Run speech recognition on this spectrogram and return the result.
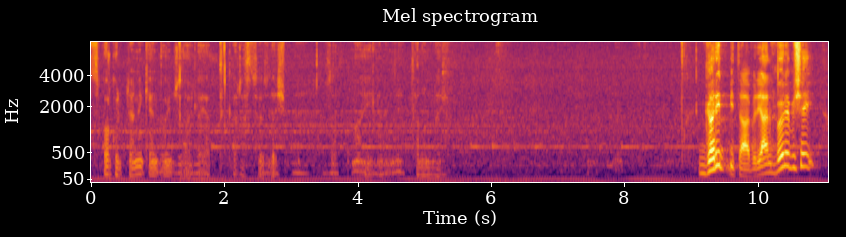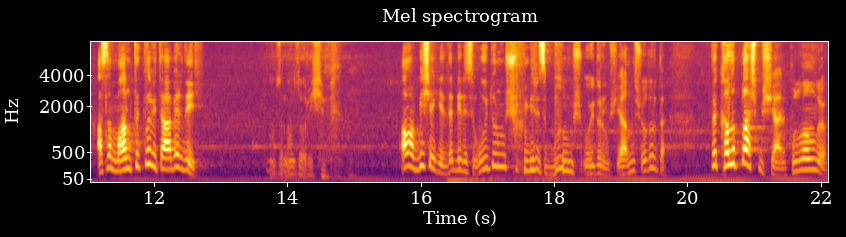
Spor kulüplerinin kendi oyuncularıyla yaptıkları sözleşme uzatma eylemini tanımlayın. Garip bir tabir. Yani böyle bir şey aslında mantıklı bir tabir değil. O zaman zor işim. Ama bir şekilde birisi uydurmuş, birisi bulmuş, uydurmuş. Yanlış olur da. Ve kalıplaşmış yani kullanılıyor.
